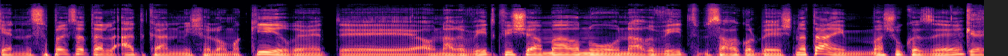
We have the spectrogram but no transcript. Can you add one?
כן, נספר קצת על עד כאן מי שלא מכיר, באמת אה, העונה הרביעית כפי שאמרנו, עונה רביעית בסך הכל בשנתיים, משהו כזה, כן.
